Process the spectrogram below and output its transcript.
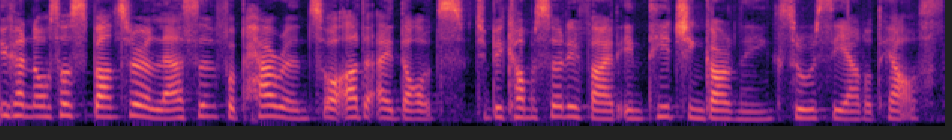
You can also sponsor a lesson for parents or other adults to become certified in teaching gardening through Seattle Tilth.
